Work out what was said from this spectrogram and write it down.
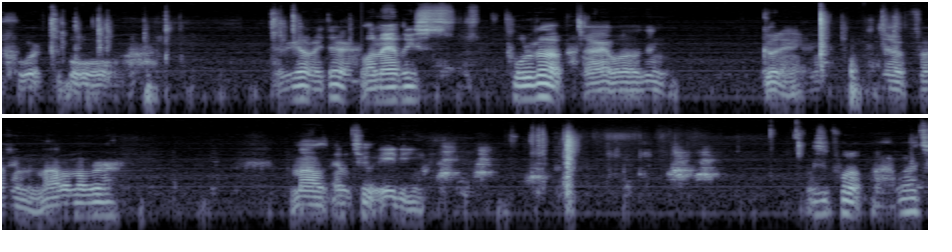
portable. There we go, right there. Automatically pulled it up. Alright, well, it didn't go anything. Is a fucking model number? Miles M280. This is up. uh, What?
